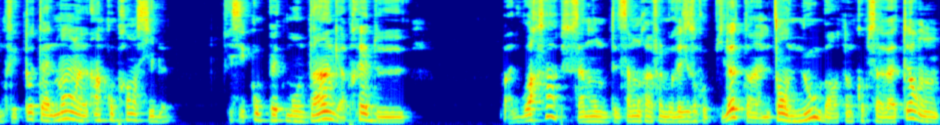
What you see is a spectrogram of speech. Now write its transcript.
Donc c'est totalement euh, incompréhensible. Et c'est complètement dingue après de bah, de voir ça, parce que ça montre, ça montre à la fois le mauvais exemple au pilote, en même temps, nous, bah, en tant qu'observateurs, on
